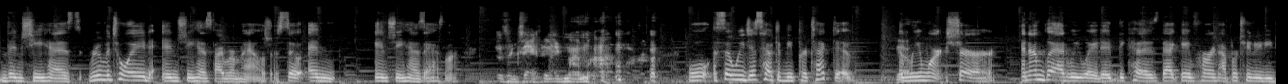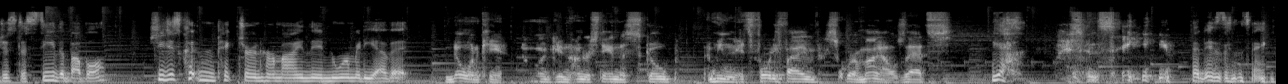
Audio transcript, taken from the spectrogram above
then she has rheumatoid and she has fibromyalgia. So and and she has asthma. That's exactly like my mom. Well, so we just have to be protective, Yeah. and we weren't sure. And I'm glad we waited because that gave her an opportunity just to see the bubble. She just couldn't picture in her mind the enormity of it. no one can. No one can understand the scope. I mean, it's 45 square miles. That's, Yeah, it's insane. that is insane.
